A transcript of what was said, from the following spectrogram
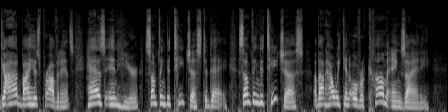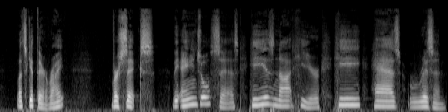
God, by His providence, has in here something to teach us today, something to teach us about how we can overcome anxiety. Let's get there, right? Verse 6 The angel says, He is not here, He has risen.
